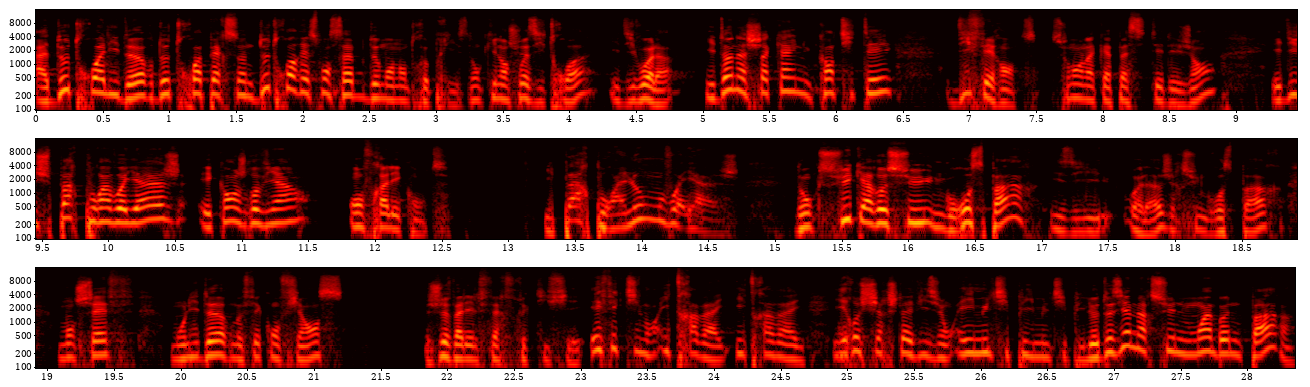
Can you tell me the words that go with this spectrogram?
à deux, trois leaders, deux, trois personnes, deux, trois responsables de mon entreprise. Donc il en choisit trois. Il dit voilà, il donne à chacun une quantité différente selon la capacité des gens. Il dit je pars pour un voyage et quand je reviens, on fera les comptes. Il part pour un long voyage. Donc celui qui a reçu une grosse part, il dit voilà, j'ai reçu une grosse part, mon chef, mon leader me fait confiance, je vais aller le faire fructifier. Effectivement, il travaille, il travaille, il recherche la vision et il multiplie, il multiplie. Le deuxième a reçu une moins bonne part,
